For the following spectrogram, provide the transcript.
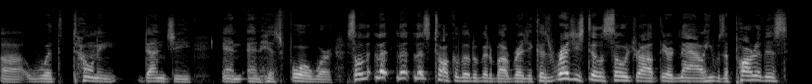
uh, with Tony Dungy and, and his forward. So let, let, us talk a little bit about Reggie because Reggie's still a soldier out there now. He was a part of this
